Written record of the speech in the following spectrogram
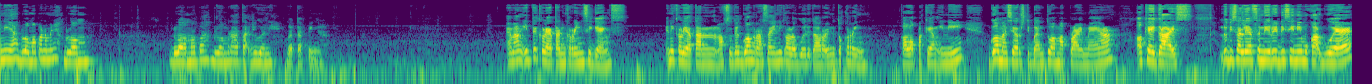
ini ya, belum apa namanya, belum belum apa, belum rata juga nih gue tappingnya. Emang itu kelihatan kering sih, gengs ini kelihatan maksudnya gue ngerasa ini kalau gue ditaruh ini tuh kering. Kalau pakai yang ini gue masih harus dibantu sama primer. Oke okay, guys. Lu bisa lihat sendiri di sini muka gue.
